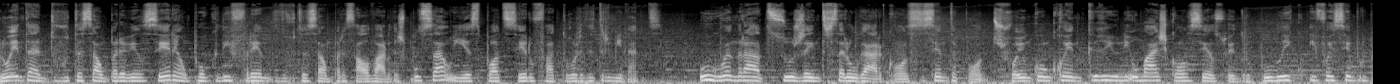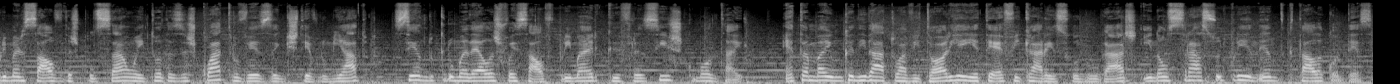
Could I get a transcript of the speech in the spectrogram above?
No entanto, votação para vencer é um pouco diferente de votação para salvar da expulsão e esse pode ser o fator determinante. Hugo Andrade surge em terceiro lugar com 60 pontos. Foi um concorrente que reuniu mais consenso entre o público e foi sempre o primeiro salvo da expulsão em todas as quatro vezes em que esteve nomeado, sendo que numa delas foi salvo primeiro que Francisco Monteiro. É também um candidato à vitória e até a ficar em segundo lugar, e não será surpreendente que tal aconteça.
